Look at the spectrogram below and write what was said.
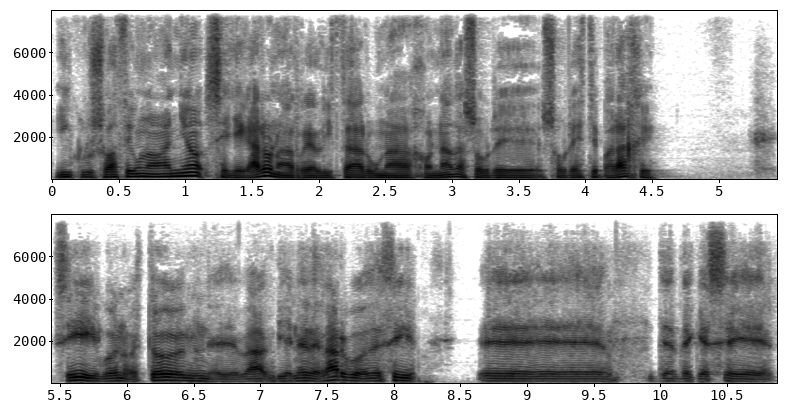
Incluso hace unos años se llegaron a realizar una jornada sobre, sobre este paraje. Sí, bueno, esto eh, viene de largo, es decir, eh, desde que se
